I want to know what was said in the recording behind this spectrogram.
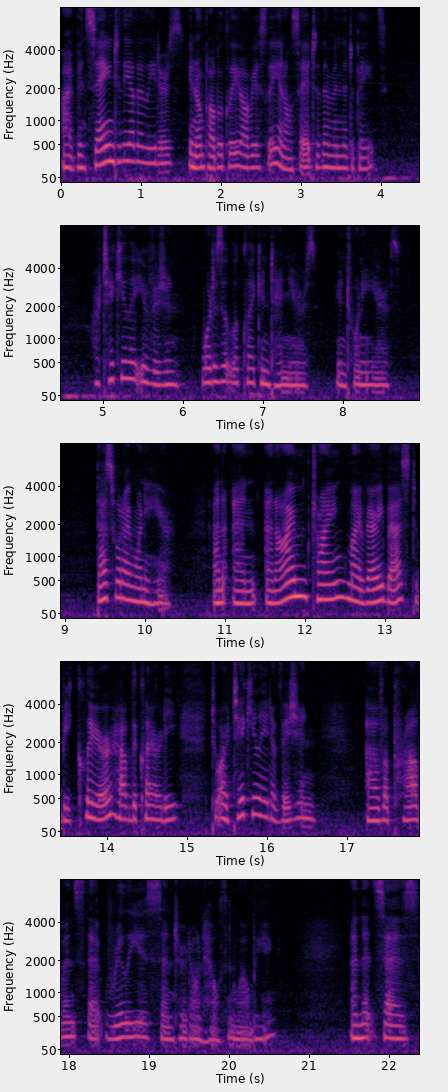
I've been saying to the other leaders, you know, publicly, obviously, and I'll say it to them in the debates articulate your vision. What does it look like in 10 years, in 20 years? That's what I want to hear. And, and, and I'm trying my very best to be clear, have the clarity, to articulate a vision of a province that really is centered on health and well being and that says,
